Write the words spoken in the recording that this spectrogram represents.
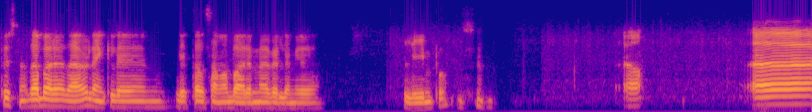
pustende. Det er, bare, det er vel egentlig litt av det samme, bare med veldig mye lim på. Ja. Uh,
